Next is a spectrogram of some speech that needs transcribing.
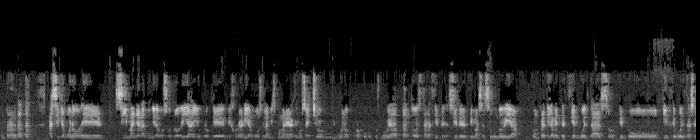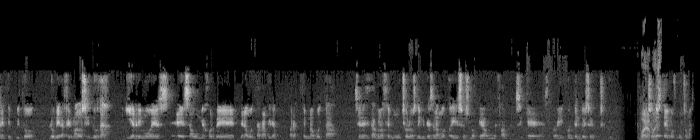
comparar data. Así que bueno, eh, si mañana tuviéramos otro día, yo creo que mejoraríamos de la misma manera que hemos hecho y bueno, poco a poco pues me voy adaptando, estar a siete, décimas el segundo día con prácticamente 100 vueltas o 115 vueltas en el circuito lo hubiera firmado sin duda y el ritmo es, es aún mejor de, de la vuelta rápida para hacer una vuelta se necesita conocer mucho los límites de la moto y eso es lo que aún me falta. Así que estoy contento y soy positivo. Bueno, Nosotros pues tenemos mucho más.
